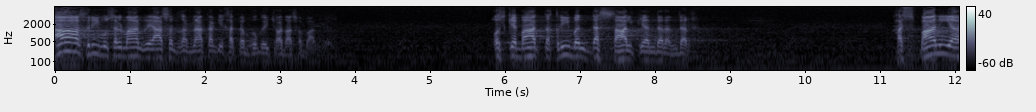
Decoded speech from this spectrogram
आखिरी मुसलमान रियासत गरनाता की खत्म हो गई चौदह सौ बानवे। उसके बाद तकरीबन दस साल के अंदर अंदर हस्पानिया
